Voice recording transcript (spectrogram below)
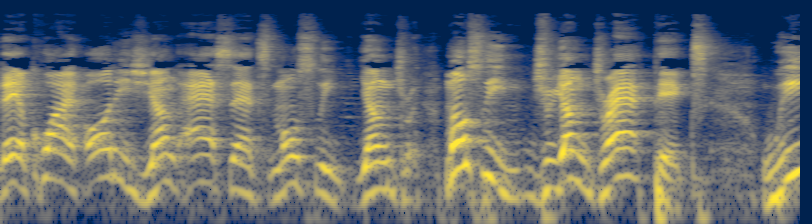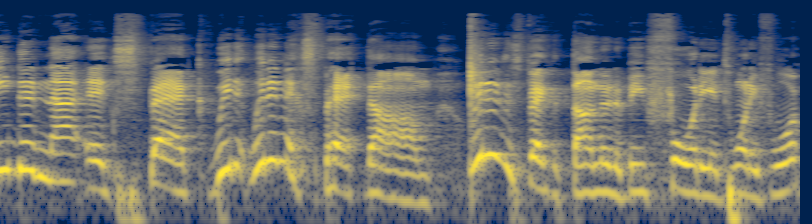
they acquired all these young assets, mostly young mostly young draft picks. We did not expect we we didn't expect um we didn't expect the Thunder to be 40 and 24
